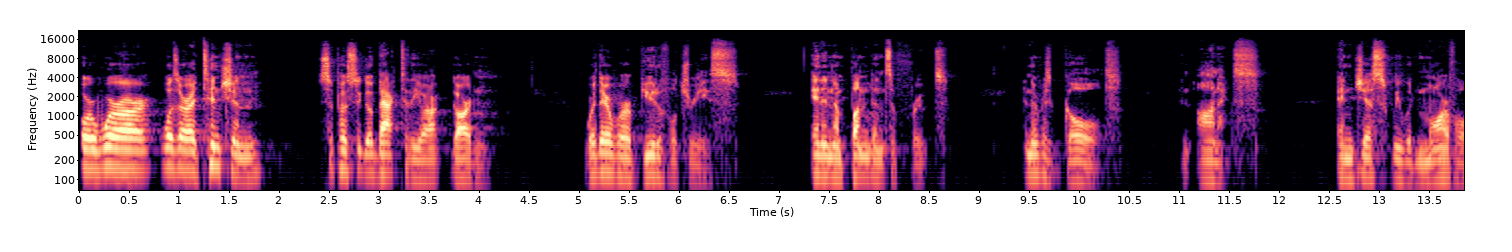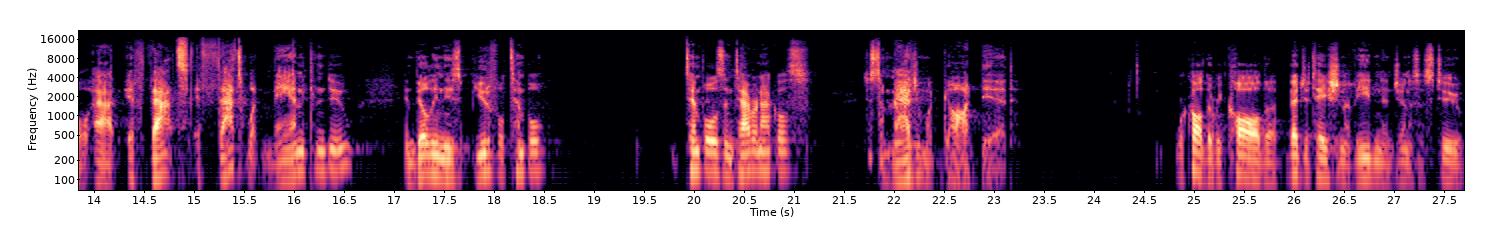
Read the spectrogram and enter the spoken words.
Or our, was our attention supposed to go back to the garden where there were beautiful trees and an abundance of fruit? And there was gold and onyx and just we would marvel at if that's if that's what man can do in building these beautiful temple temples and tabernacles just imagine what god did. We're called to recall the vegetation of eden in genesis 2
